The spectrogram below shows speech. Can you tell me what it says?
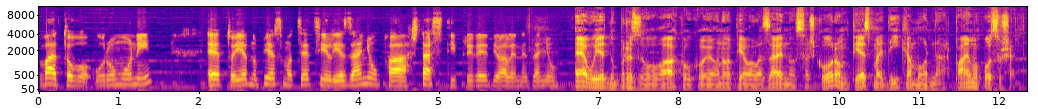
Vatovo u Rumuniji. Eto, jednu pjesmu od Cecilije za nju, pa šta si ti priredio, Alene, za nju? Evo jednu brzo ovako koju je ona opjevala zajedno sa Škorom. Pjesma je Dika Mornar. Pa ajmo poslušati.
